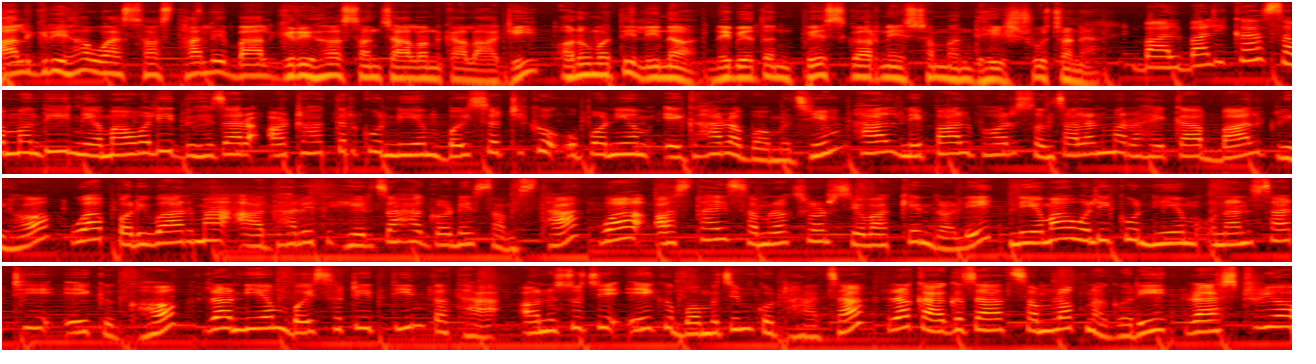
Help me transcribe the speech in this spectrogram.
बालगृह वा संस्थाले बालगृह सञ्चालनका लागि अनुमति लिन निवेदन पेश गर्ने सम्बन्धी सूचना। बालबालिका सम्बन्धी नियमावली दुई हजार अठहत्तरको नियम बैसठीको उपनियम एघार बमोजिम हाल नेपालभर सञ्चालनमा रहेका बालगृह वा परिवारमा आधारित हेरचाह गर्ने संस्था वा अस्थायी संरक्षण सेवा केन्द्रले नियमावलीको नियम उनासाठी एक घ र नियम बैसठी तीन तथा अनुसूची एक बमोजिमको ढाँचा र कागजात संलग्न गरी राष्ट्रिय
